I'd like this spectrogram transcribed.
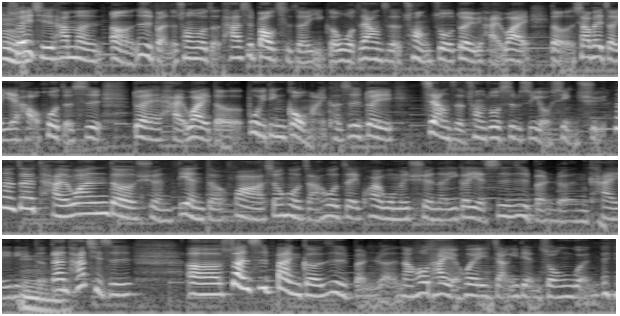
嗯。所以其实他们呃日本的创作者他是保持着一个我这样子的创作对于海外的消费者也好，或者是对海外的不一定购买，可是对这样子的创作是不是有兴趣？那在台湾的选店的话，生活杂货这一块，我们选了一个也是日本人开立的，嗯。但他其实。呃，算是半个日本人，然后他也会讲一点中文，诶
